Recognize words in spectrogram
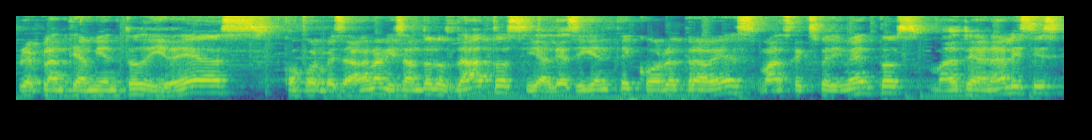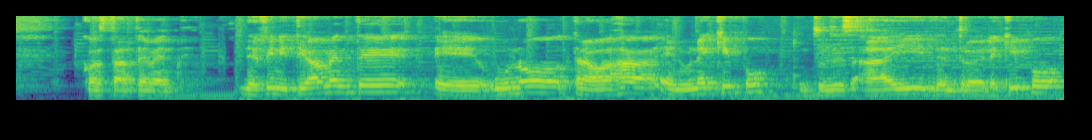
replanteamiento de ideas conforme se van analizando los datos y al día siguiente corre otra vez más experimentos, más reanálisis constantemente. Definitivamente eh, uno trabaja en un equipo, entonces hay dentro del equipo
